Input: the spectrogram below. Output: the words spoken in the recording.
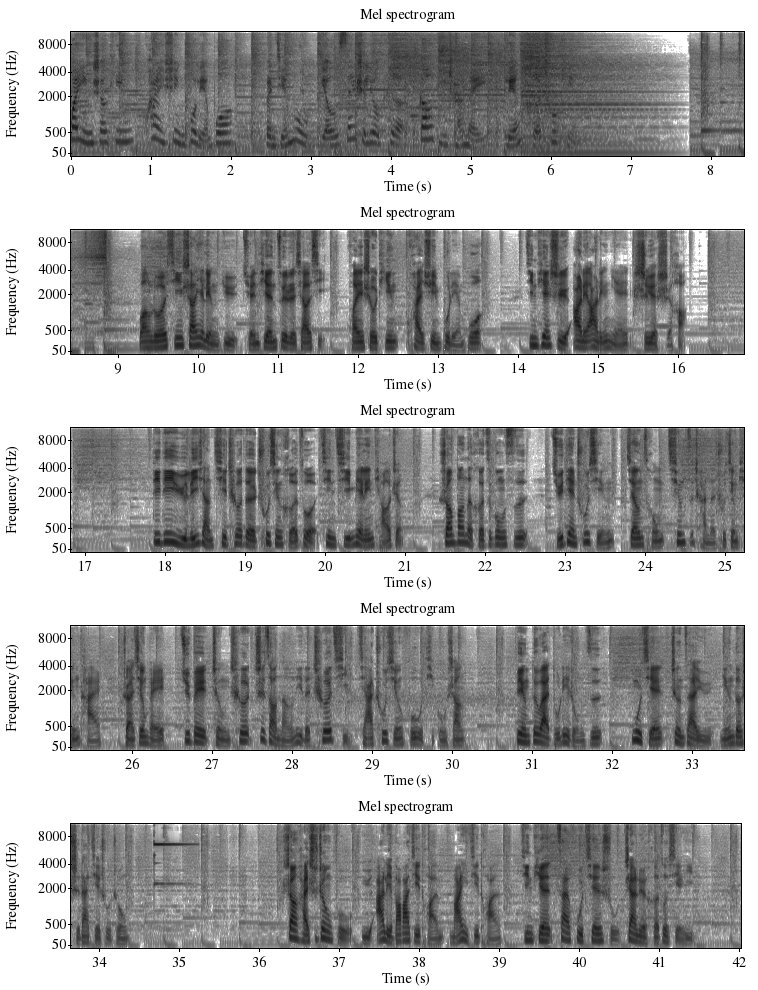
欢迎收听《快讯不联播》，本节目由三十六克高低传媒联合出品。网罗新商业领域全天最热消息，欢迎收听《快讯不联播》。今天是二零二零年十月十号。滴滴与理想汽车的出行合作近期面临调整，双方的合资公司。局电出行将从轻资产的出行平台转型为具备整车制造能力的车企加出行服务提供商，并对外独立融资，目前正在与宁德时代接触中。上海市政府与阿里巴巴集团、蚂蚁集团今天再互签署战略合作协议。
